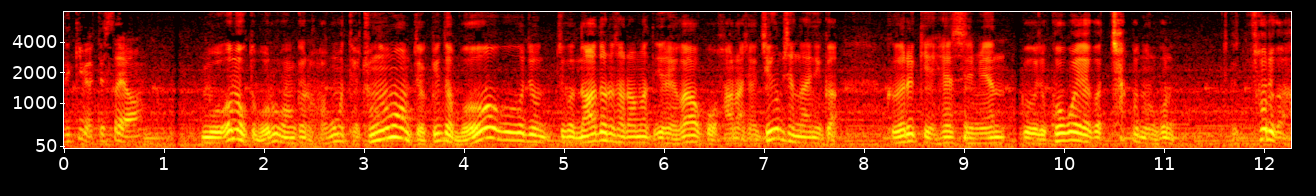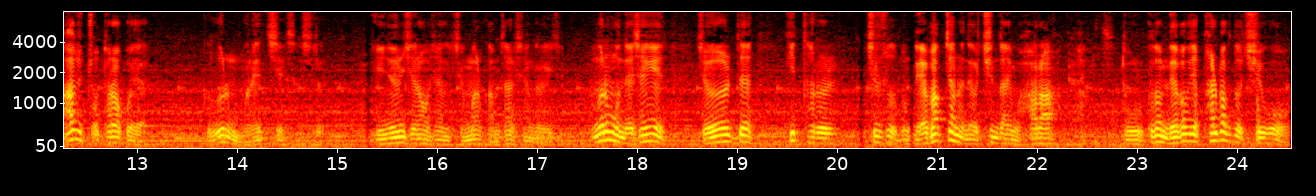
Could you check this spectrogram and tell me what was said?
느낌이 어땠어요? 뭐 음악도 모르고 한게는 하고 뭐 대충 넘어가면 됐겠다. 뭐 그거 좀 저거 나더러 사람한테 이래 갖고 하나 생 지금 생각하니까 그렇게 했으면 그저 고고에 그 착고 누는 건 그 소리가 아주 좋더라고요. 그걸 못 했지 사실은. 2년이 지나고 생각 정말 감사할 생각이지. 안 그러면 내 생에 절대 기타를 칠 수도 없고 네 박자는 내가 친다니까 하나 둘 그다음 네 박자 팔 박도 치고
